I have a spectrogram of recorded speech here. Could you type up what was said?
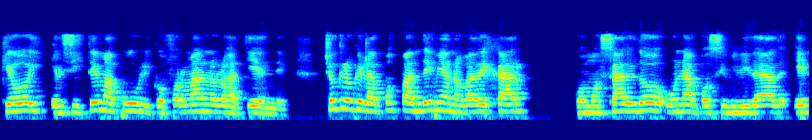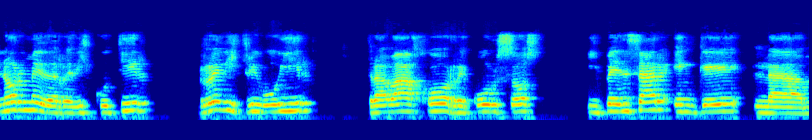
que hoy el sistema público formal no los atiende. Yo creo que la pospandemia nos va a dejar como saldo una posibilidad enorme de rediscutir, redistribuir trabajo, recursos y pensar en que la,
